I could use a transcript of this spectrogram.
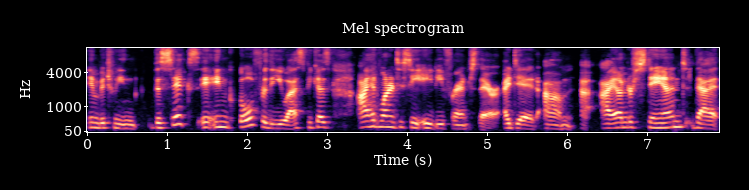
in between the six in goal for the U.S. because I had wanted to see AD Franch there. I did. Um, I understand that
